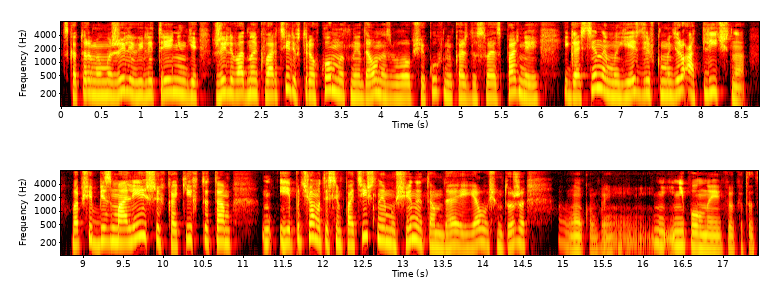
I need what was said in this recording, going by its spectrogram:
с которыми мы жили, вели тренинги, жили в одной квартире, в трехкомнатной, да, у нас была общая кухня, у каждого своя спальня и, и гостиная, мы ездили в командировку, отлично, вообще без малейших каких-то там... И причем это симпатичные мужчины там, да, и я, в общем, тоже, ну, как бы не полный как этот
